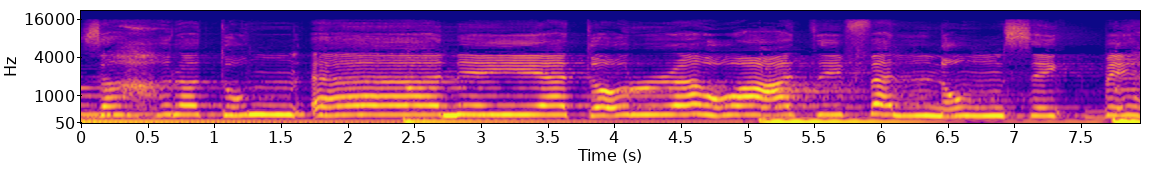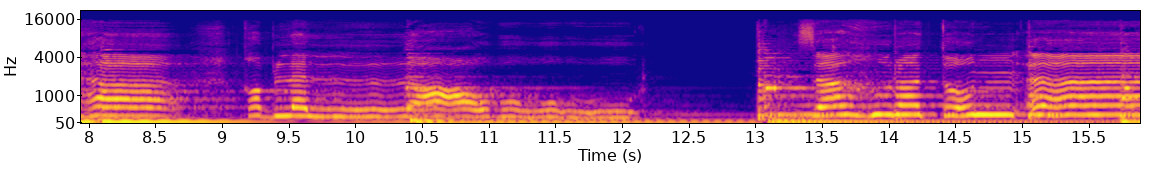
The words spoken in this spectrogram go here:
زهرة آنية الروعة فلنمسك بها قبل العبور. زهرة آنية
